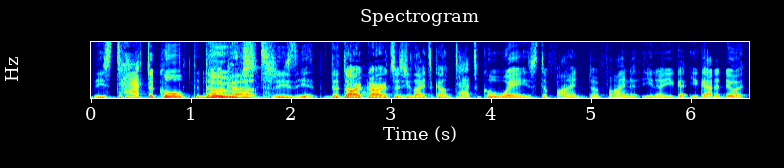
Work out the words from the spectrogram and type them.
these tactical The dark moves, arts. These the dark arts, as you like to call them, tactical ways to find to find it. You know, you got you got to do it.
